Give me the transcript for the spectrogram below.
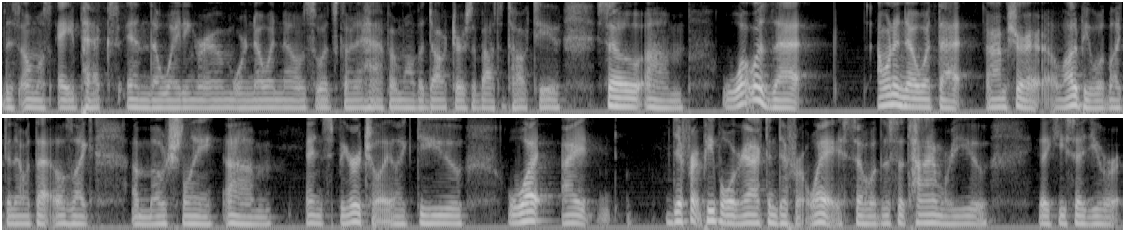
this almost apex in the waiting room where no one knows what's going to happen while the doctor is about to talk to you. So, um, what was that? I want to know what that. I'm sure a lot of people would like to know what that was like emotionally um, and spiritually. Like, do you what I different people react in different ways. So, this a time where you, like you said, you were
